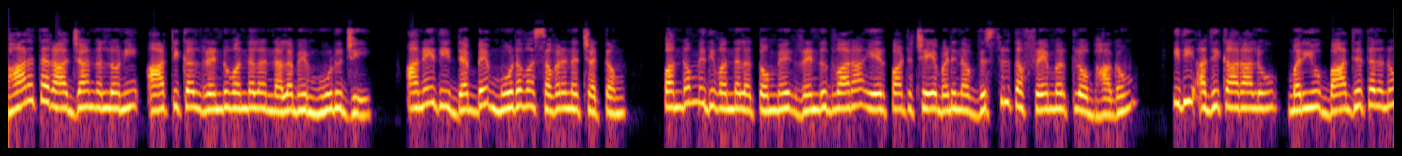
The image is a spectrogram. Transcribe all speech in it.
భారత రాజ్యాంగంలోని ఆర్టికల్ రెండు వందల నలభై మూడు జి అనేది డెబ్బై మూడవ సవరణ చట్టం పంతొమ్మిది వందల తొంభై రెండు ద్వారా ఏర్పాటు చేయబడిన విస్తృత ఫ్రేమ్వర్క్లో భాగం. ఇది అధికారాలు మరియు బాధ్యతలను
